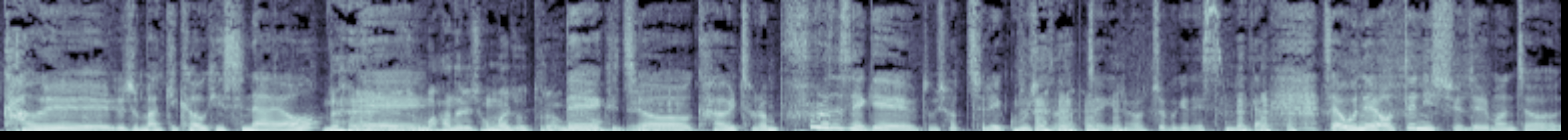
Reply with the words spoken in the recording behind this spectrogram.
가을 요즘 만끽하고 계시나요? 네, 네. 요즘 뭐 하늘이 정말 좋더라고요. 네, 그렇죠. 예. 가을처럼 푸른색의 또 셔츠를 입고 오셔서 갑자기 여쭤보게 됐습니다. 자, 오늘 어떤 이슈들 먼저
